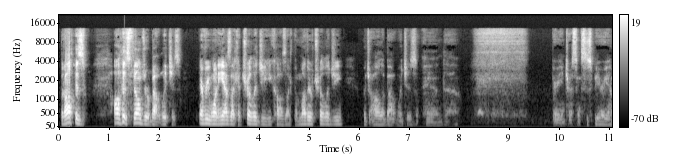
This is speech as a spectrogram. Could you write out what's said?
But all his all his films are about witches everyone he has like a trilogy he calls like the Mother trilogy, which all about witches and uh, very interesting. Suspiria.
